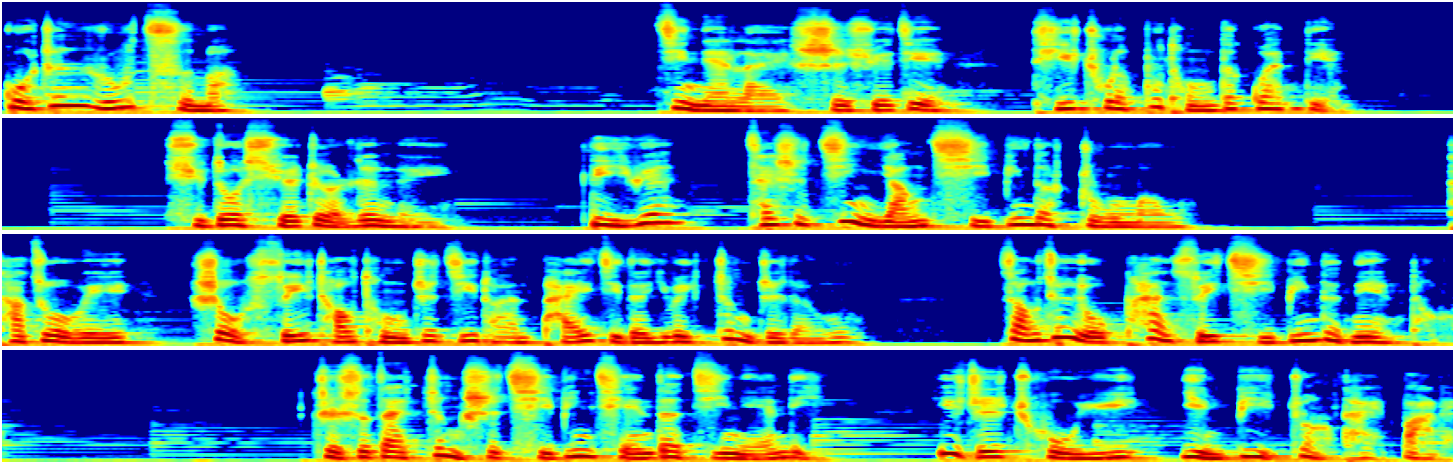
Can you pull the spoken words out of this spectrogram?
果真如此吗？近年来，史学界提出了不同的观点。许多学者认为，李渊才是晋阳起兵的主谋，他作为受隋朝统治集团排挤的一位政治人物，早就有叛隋起兵的念头，只是在正式起兵前的几年里，一直处于隐蔽状态罢了。《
